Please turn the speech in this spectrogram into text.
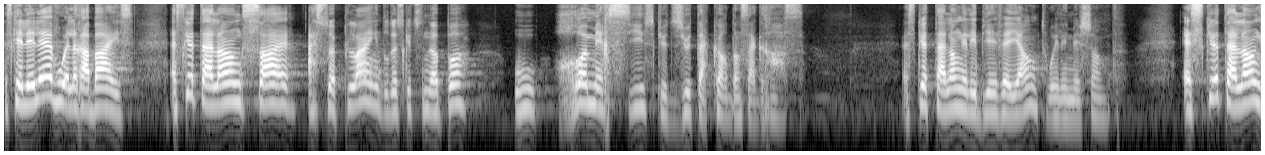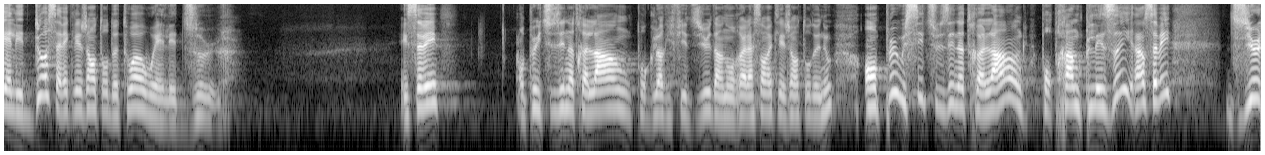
Est-ce qu'elle élève ou elle rabaisse? Est-ce que ta langue sert à se plaindre de ce que tu n'as pas? Ou remercier ce que Dieu t'accorde dans sa grâce? Est-ce que ta langue, elle est bienveillante ou elle est méchante? Est-ce que ta langue, elle est douce avec les gens autour de toi ou elle est dure? Et vous savez, on peut utiliser notre langue pour glorifier Dieu dans nos relations avec les gens autour de nous. On peut aussi utiliser notre langue pour prendre plaisir. Hein? Vous savez, Dieu,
